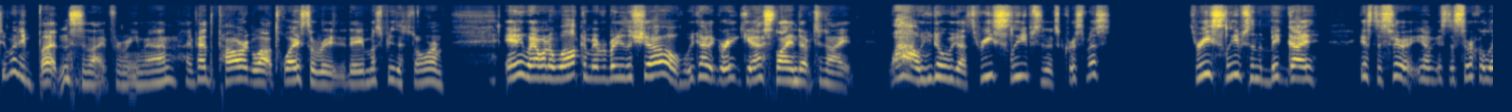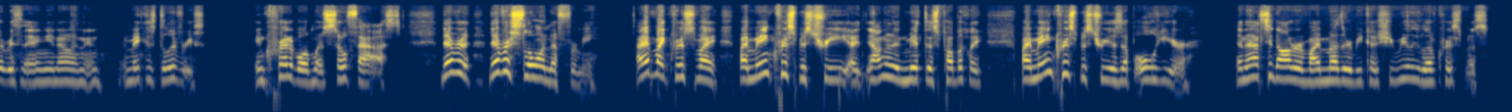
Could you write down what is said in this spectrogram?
Too many buttons tonight for me, man. I've had the power go out twice already today. It must be the storm. Anyway, I want to welcome everybody to the show. We got a great guest lined up tonight. Wow, you know we got three sleeps and it's Christmas. Three sleeps and the big guy gets to you know gets to circle everything, you know, and, and, and make his deliveries. Incredible and went so fast. Never never slow enough for me. I have my Christmas my my main Christmas tree. I, I'm going to admit this publicly. My main Christmas tree is up all year and that's in honor of my mother because she really loved Christmas.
